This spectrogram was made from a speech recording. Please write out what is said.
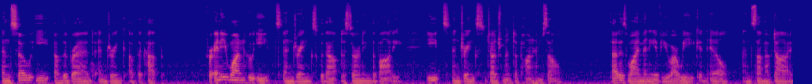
and so eat of the bread and drink of the cup. For anyone who eats and drinks without discerning the body eats and drinks judgment upon himself. That is why many of you are weak and ill, and some have died.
